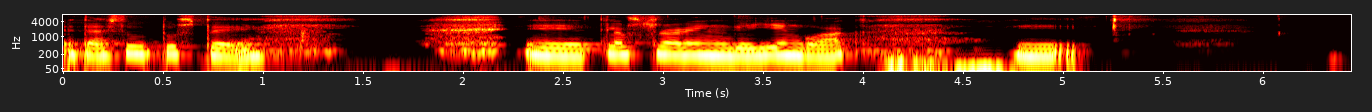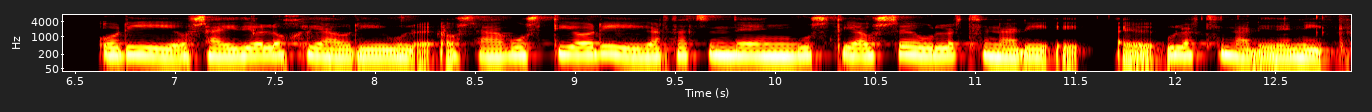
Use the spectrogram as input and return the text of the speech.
eta ez dut uste e, klaustraren gehiengoak e, hori, osa, ideologia hori, osa, guzti hori, gertatzen den guzti hause ulertzen ari, e, ulertzen ari denik.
